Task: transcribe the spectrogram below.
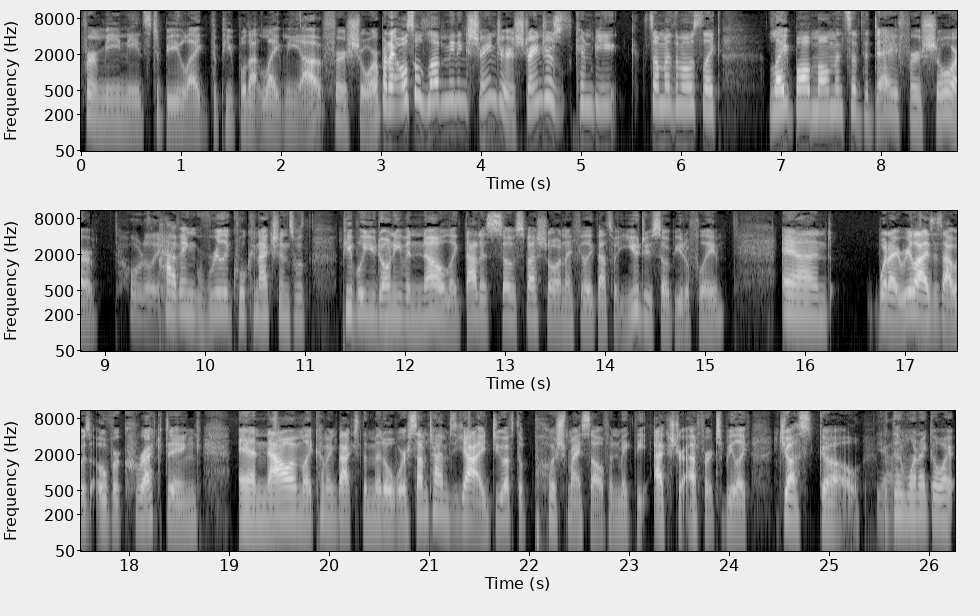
for me needs to be like the people that light me up for sure. But I also love meeting strangers. Strangers can be some of the most like light bulb moments of the day for sure. Totally. Having really cool connections with people you don't even know, like that is so special. And I feel like that's what you do so beautifully. And what I realized is I was overcorrecting. And now I'm like coming back to the middle where sometimes, yeah, I do have to push myself and make the extra effort to be like, just go. Yeah. But then when I go, I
